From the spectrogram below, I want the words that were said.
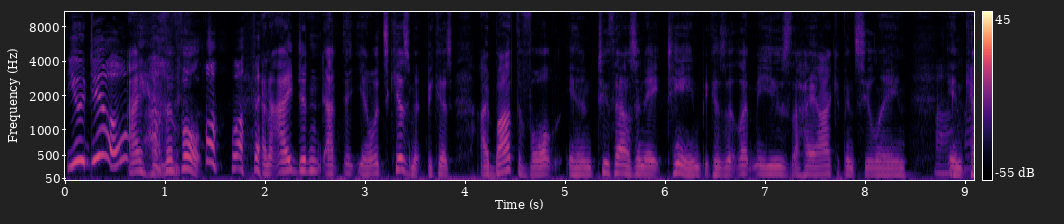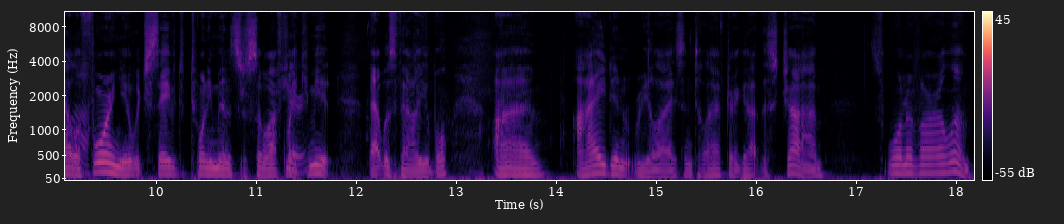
You do? I have a Volt. Oh, well, and I didn't, you know, it's kismet because I bought the Volt in 2018 because it let me use the high occupancy lane uh-huh. in California, which saved 20 minutes or so off sure. my commute. That was valuable. Uh, I didn't realize until after I got this job, it's one of our alum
